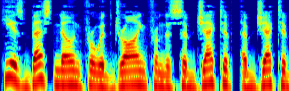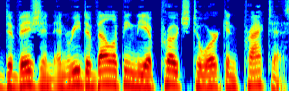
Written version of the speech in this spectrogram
He is best known for withdrawing from the subjective-objective division and redeveloping the approach to work and practice.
